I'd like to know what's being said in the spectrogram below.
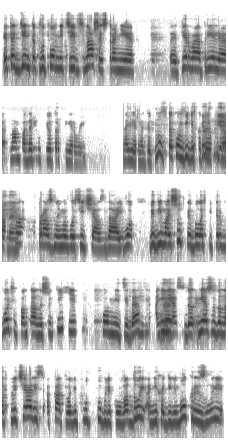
Этот день, как вы помните, в нашей стране 1 э, апреля нам подарил Петр Первый. Наверное, Петр. Ну, в таком виде, в котором мы да. празднуем его сейчас. Да, его любимой шуткой было в Петергофе фонтаны шутихи, помните, да? Они да. Неожиданно, неожиданно включались, окатывали публику водой, они ходили мокрые, злые,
